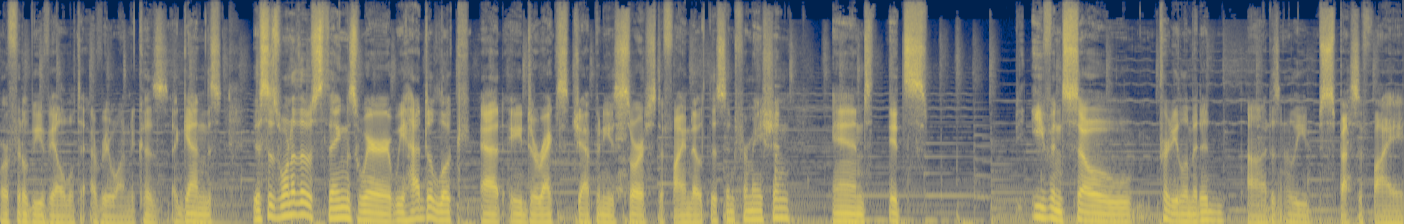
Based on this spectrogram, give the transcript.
or if it'll be available to everyone. Because again, this this is one of those things where we had to look at a direct Japanese source to find out this information, and it's even so pretty limited. Uh, it doesn't really specify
